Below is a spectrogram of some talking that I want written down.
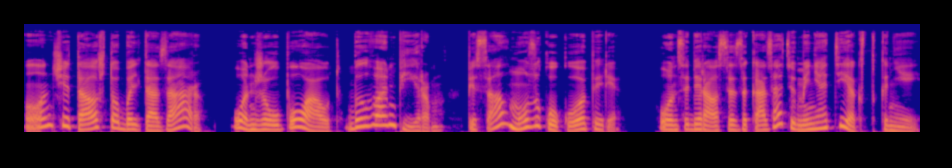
Он считал, что Бальтазар, он же Упуаут, был вампиром, писал музыку к опере. Он собирался заказать у меня текст к ней.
